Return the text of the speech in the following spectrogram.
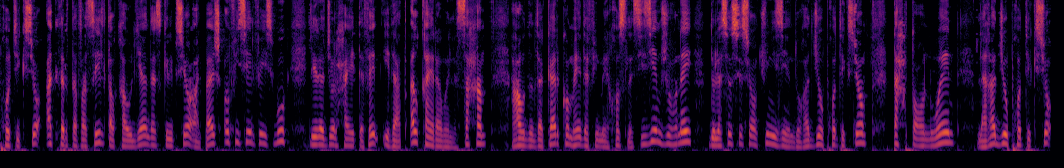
بروتيكسيون اكثر تفاصيل تلقاو ليان دانسكريبسيون على الباج اوفيسيال فيسبوك لراديو الحياه تفهم اذاعه القيروان للصحه عاود نذكركم هذا فيما يخص لا سيزيام جورني دو لاسوسيسيون تونيزيان دو راديو بروتيكسيون تحت عنوان لا راديو بروتيكسيون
